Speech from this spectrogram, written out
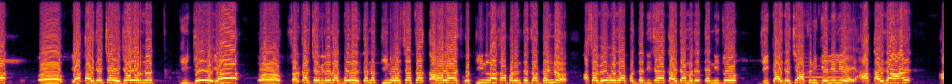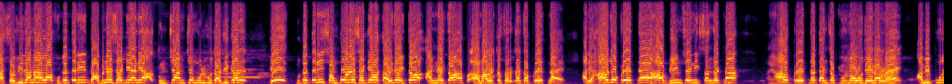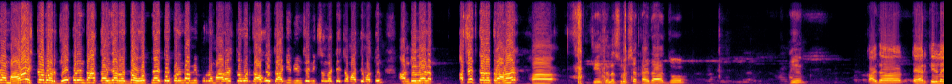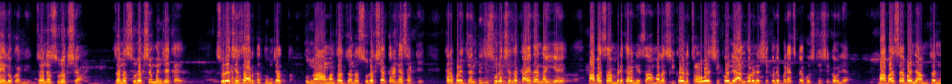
या कायद्याच्या ह्याच्यावरनं जी जो या सरकारच्या विरोधात बोलेल त्यांना तीन वर्षाचा कारावास व तीन लाखापर्यंतचा दंड असा वेगवेगळ्या पद्धतीच्या या कायद्यामध्ये त्यांनी जो जी कायद्याची आखणी केलेली आहे हा कायदा हा हा संविधानाला कुठेतरी दाबण्यासाठी आणि तुमचे आमचे मूलभूत अधिकार हे कुठेतरी संपवण्यासाठी हा कायदा इथं आणण्याचा हा महाराष्ट्र सरकारचा प्रयत्न आहे. आणि हा जो प्रयत्न आहे हा भीम सैनिक संघटना हा प्रयत्न त्यांचा पूर्ण होऊ देणार नाही. आम्ही पूर्ण महाराष्ट्रभर जोपर्यंत हा कायदा रद्द होत नाही तोपर्यंत आम्ही पूर्ण महाराष्ट्रभर जागोजागी जागी भीमसैनिक संघटनेच्या माध्यमातून आंदोलन असेच करत राहणार. जे जनसुरक्षा कायदा जो हे कायदा तयार केलेला आहे लोकांनी जनसुरक्षा. जनसुरक्षा म्हणजे काय? सुरक्षेचा अर्थ तुमच्या पुन्हा आम्हाला जनसुरक्षा करण्यासाठी. खरंपणे जनतेची सुरक्षेचा कायदा नाही आहे बाबासाहेब आंबेडकरांनी आम्हाला शिकवलं चळवळ शिकवली आंदोलन शिकवले बऱ्याच काही गोष्टी शिकवल्या. बाबासाहेबांनी आमचं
